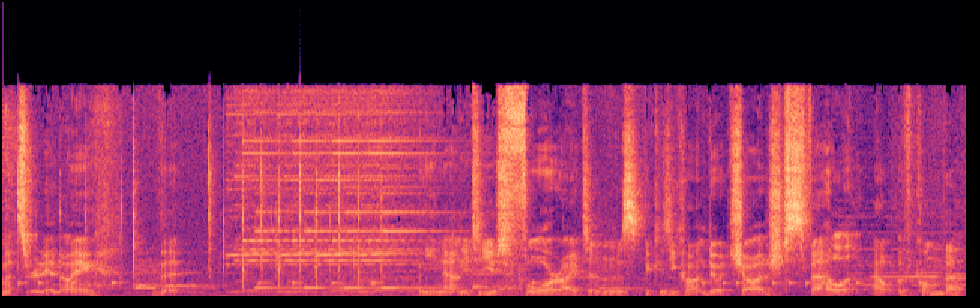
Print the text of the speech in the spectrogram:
That's really annoying. That you now need to use four items because you can't do a charged spell out of combat.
